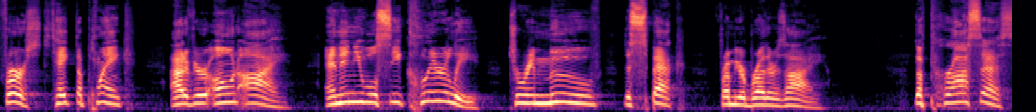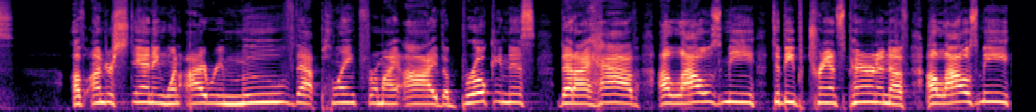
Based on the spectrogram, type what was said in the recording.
First, take the plank out of your own eye, and then you will see clearly to remove the speck from your brother's eye. The process of understanding when I remove that plank from my eye, the brokenness that I have allows me to be transparent enough, allows me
